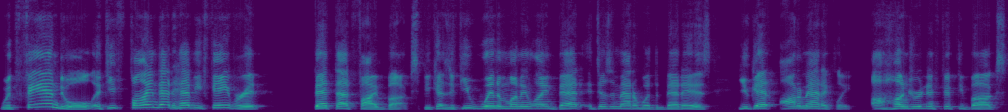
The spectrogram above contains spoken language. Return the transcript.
with FanDuel, if you find that heavy favorite, bet that five bucks because if you win a money line bet, it doesn't matter what the bet is. You get automatically 150 bucks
